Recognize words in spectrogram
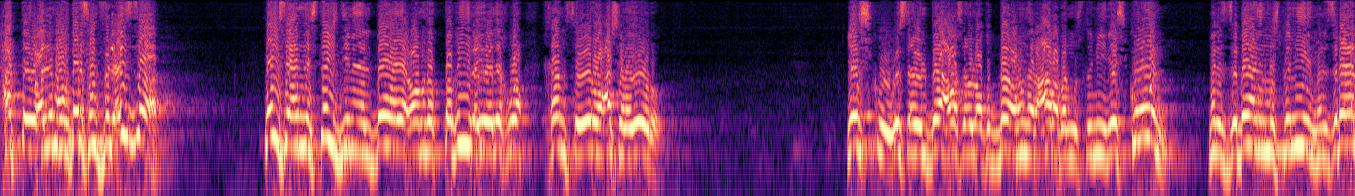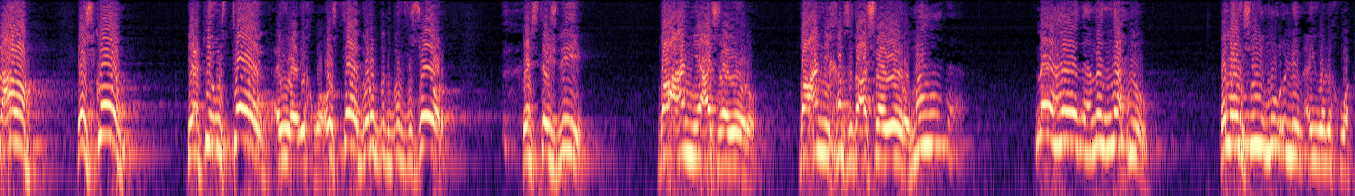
حتى يعلمه درسا في العزة. ليس أن نستجدي من البائع ومن الطبيب أيها الإخوة خمسة يورو عشرة يورو. يشكو. اسألوا البائع واسألوا الأطباء هنا العرب المسلمين. يشكون. من الزبائن المسلمين. من الزبائن العرب. يشكون. يأتي أستاذ أيها الإخوة أستاذ برتبة بروفيسور يستجديه ضع عني عشرة يورو. ضع عني خمسة عشر يورو. ما هذا؟ ما هذا؟ من نحن؟ والله شيء مؤلم أيها الإخوة.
